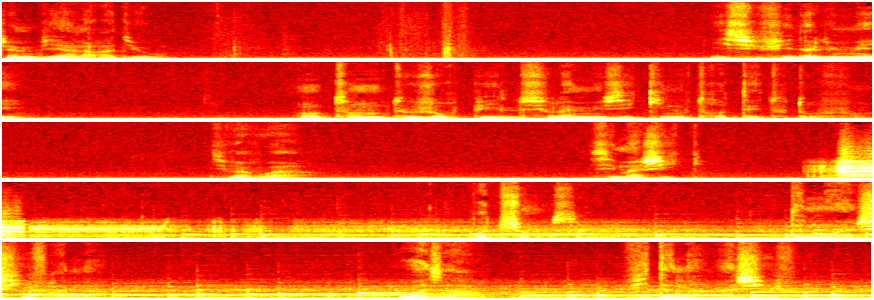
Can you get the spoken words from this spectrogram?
J'aime bien la radio. Il suffit d'allumer. On tombe toujours pile sur la musique qui nous trottait tout au fond. Tu vas voir. C'est magique. Pas de chance. Donne-moi un chiffre, Anna. Au hasard. Vite, Anna, un chiffre.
